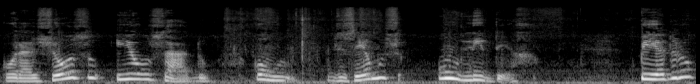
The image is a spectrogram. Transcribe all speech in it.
corajoso e ousado, como dizemos, um líder. Pedro,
